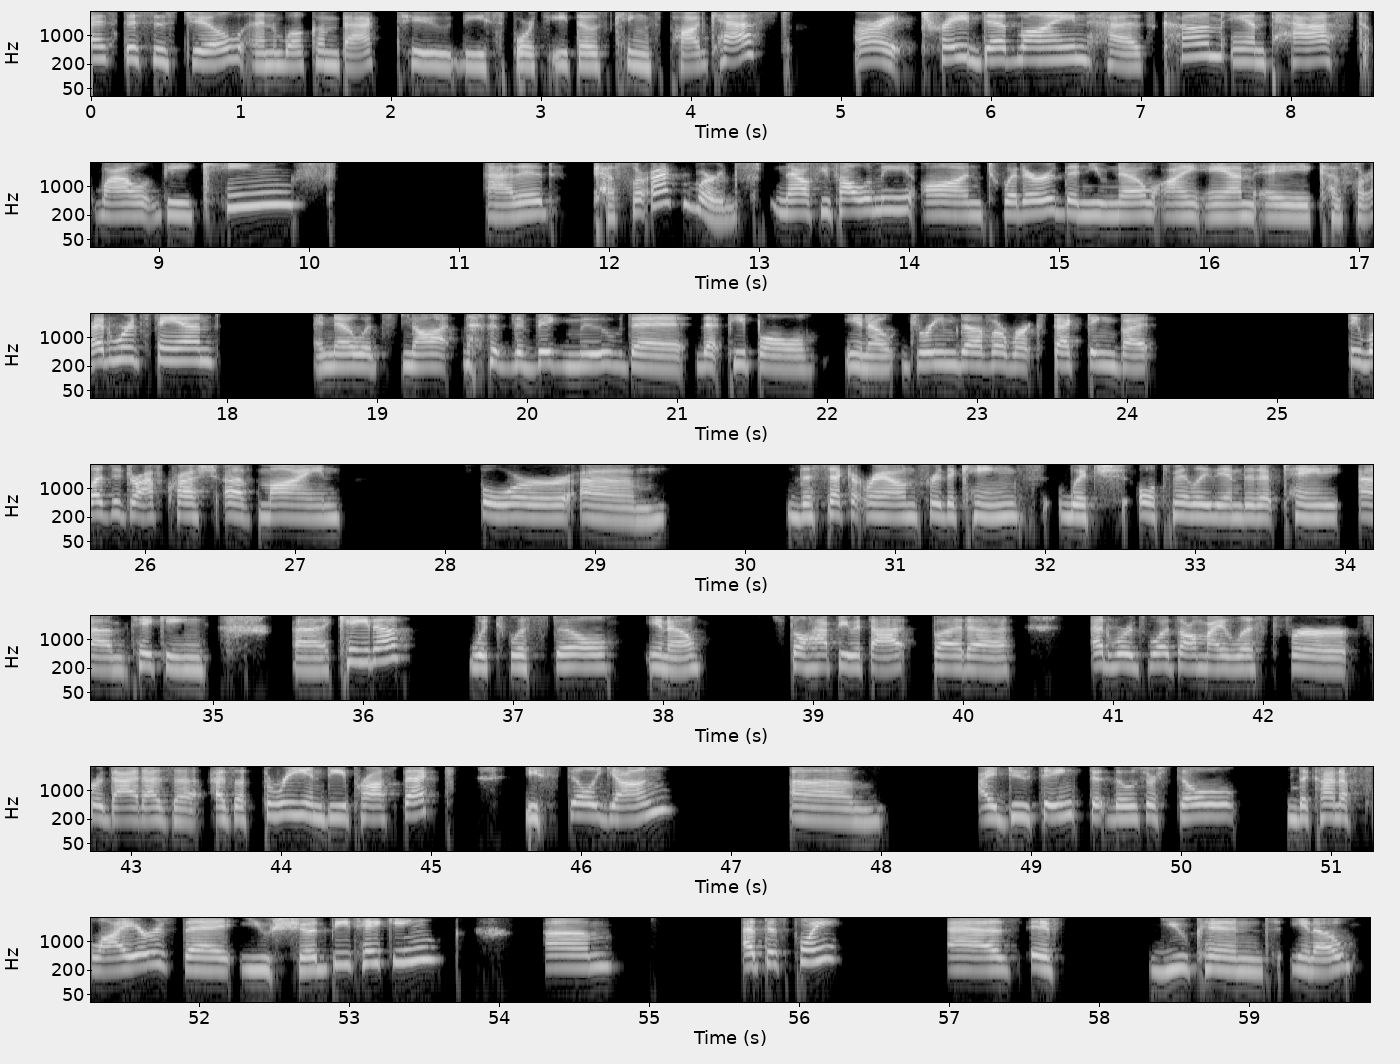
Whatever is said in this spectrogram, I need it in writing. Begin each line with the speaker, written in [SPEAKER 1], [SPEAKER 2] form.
[SPEAKER 1] guys, this is Jill, and welcome back to the Sports Ethos Kings podcast. All right, trade deadline has come and passed while the Kings added Kessler Edwards. Now, if you follow me on Twitter, then you know I am a Kessler Edwards fan. I know it's not the big move that that people, you know, dreamed of or were expecting, but it was a draft crush of mine for um the second round for the Kings, which ultimately they ended up ta- um, taking uh, Queta, which was still, you know, still happy with that. But uh, Edwards was on my list for for that as a as a three and D prospect. He's still young. Um, I do think that those are still the kind of flyers that you should be taking um, at this point, as if you can, you know,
